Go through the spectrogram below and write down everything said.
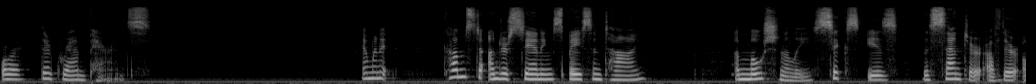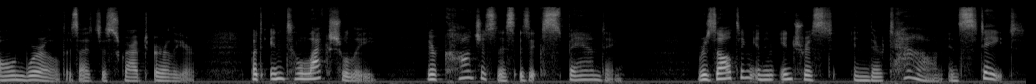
or their grandparents. And when it comes to understanding space and time, emotionally, six is the center of their own world, as I described earlier. But intellectually, their consciousness is expanding, resulting in an interest in their town and state,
